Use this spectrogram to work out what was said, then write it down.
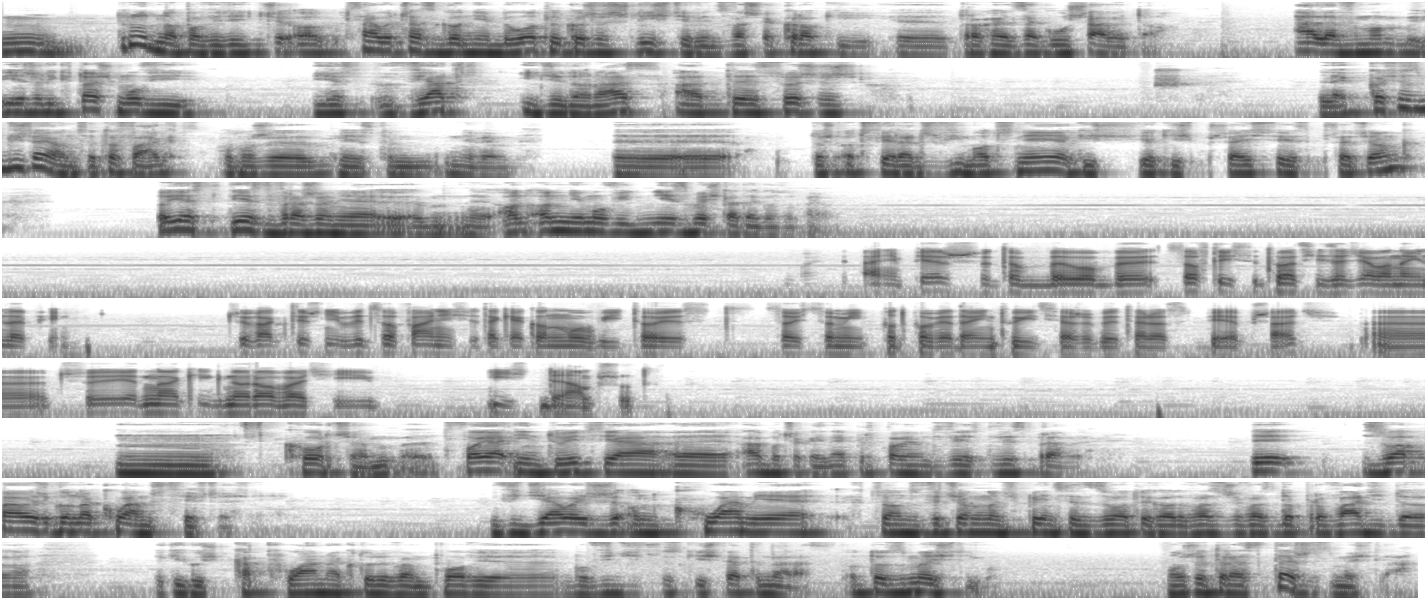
mm, trudno powiedzieć, czy o, cały czas go nie było, tylko że szliście, więc wasze kroki y, trochę zagłuszały to. Ale w, jeżeli ktoś mówi, jest wiatr idzie do nas, a ty słyszysz lekko się zbliżające, to fakt, bo może nie jestem, nie wiem, y, ktoś otwiera drzwi mocniej, jakiś, jakieś przejście, jest przeciąg, to jest, jest wrażenie, y, on, on nie mówi, nie zmyśla tego zupełnie. Pytanie pierwsze to byłoby, co w tej sytuacji zadziała najlepiej? Czy faktycznie wycofanie się, tak jak on mówi, to jest coś, co mi podpowiada intuicja, żeby teraz pieprzać? E, czy jednak ignorować i iść naprzód? Mm, kurczę, twoja intuicja, e, albo czekaj, najpierw powiem dwie, dwie sprawy. Ty złapałeś go na kłamstwie wcześniej. Widziałeś, że on kłamie, chcąc wyciągnąć 500 zł od was, że was doprowadzi do jakiegoś kapłana, który wam powie, bo widzi wszystkie światy naraz. On to zmyślił. Może teraz też zmyśla.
